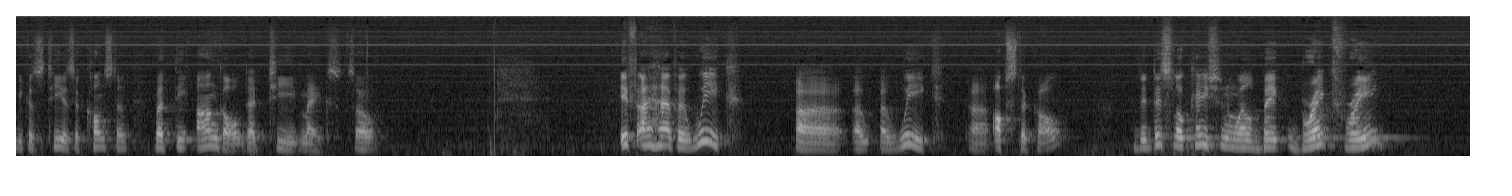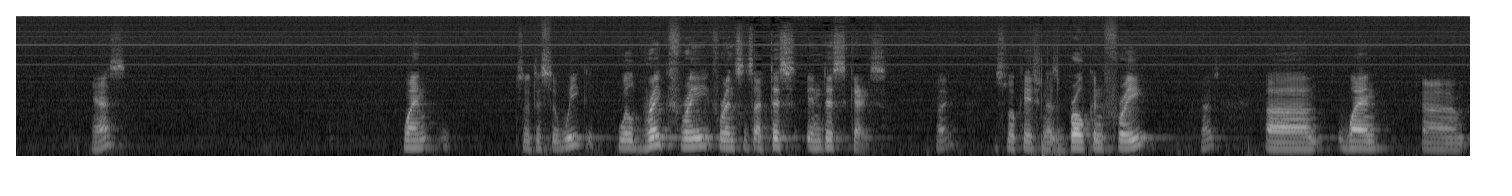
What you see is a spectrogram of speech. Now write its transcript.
because t is a constant, but the angle that t makes. So if I have a weak, uh, a, a, weak uh, obstacle, the dislocation will break, break free, yes, when, so this a weak, will break free, for instance, at this, in this case. Right? This location has broken free. Right? Uh, when um,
